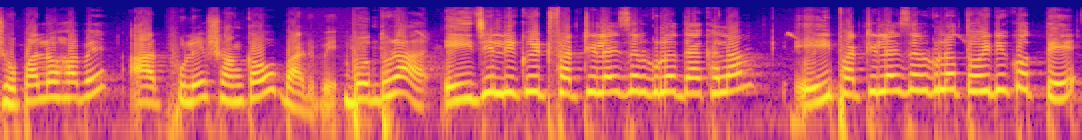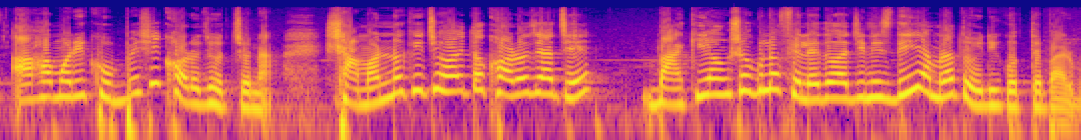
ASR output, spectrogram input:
ঝোপালো হবে আর ফুলের সংখ্যাও বাড়বে। বন্ধুরা, এই যে লিকুইড ফার্টিলাইজারগুলো দেখালাম, এই ফার্টিলাইজারগুলো তৈরি করতে আহামরি খুব বেশি খরচ হচ্ছে না। সামান্য কিছু হয়তো খরচ আছে, বাকি অংশগুলো ফেলে দেওয়া জিনিস দিয়েই আমরা তৈরি করতে পারব।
